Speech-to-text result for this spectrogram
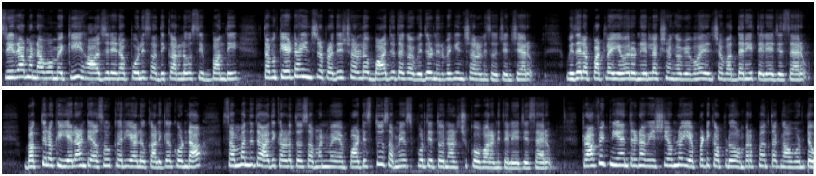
శ్రీరామ నవమికి హాజరైన పోలీసు అధికారులు సిబ్బంది తమ కేటాయించిన ప్రదేశాలలో బాధ్యతగా విధులు నిర్వహించాలని సూచించారు. విధుల పట్ల ఎవరు నిర్లక్ష్యంగా వ్యవహరించవద్దని తెలియజేశారు. భక్తులకు ఎలాంటి అసౌకర్యాలు కలగకుండా సంబంధిత అధికారులతో సమన్వయం పాటిస్తూ సమయస్ఫూర్తితో నడుచుకోవాలని తెలియజేశారు. ట్రాఫిక్ నియంత్రణ విషయంలో ఎప్పటికప్పుడు అప్రమత్తంగా ఉంటూ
